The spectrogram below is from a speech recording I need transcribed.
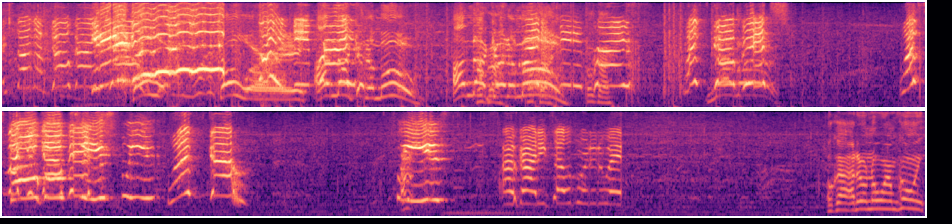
I stun him. Go, guys. Get in Don't, don't worry! me, I'm not gonna move! I'm not Okay. gonna Okay. move! Okay. Bryce. Let's go, No. bitch. Let's Go, fucking go, go, please, bitch. please, Let's go. please. Oh god, he teleported away. Oh god, I don't know where I'm going.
